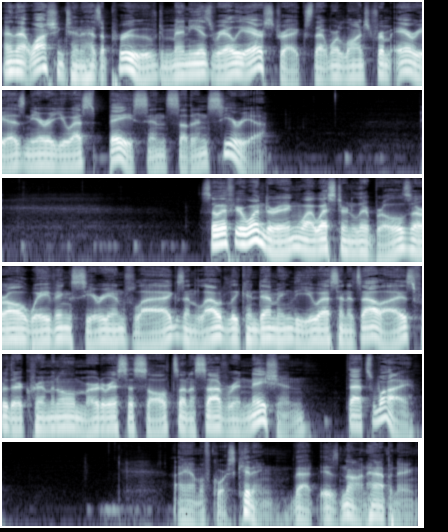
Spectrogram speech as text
and that Washington has approved many Israeli airstrikes that were launched from areas near a U.S. base in southern Syria. So, if you're wondering why Western liberals are all waving Syrian flags and loudly condemning the U.S. and its allies for their criminal, murderous assaults on a sovereign nation, that's why. I am, of course, kidding. That is not happening.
